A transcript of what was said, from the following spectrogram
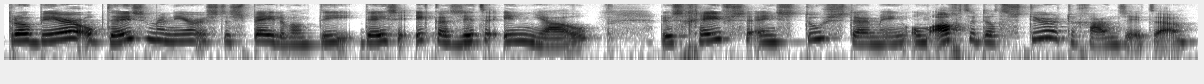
Probeer op deze manier eens te spelen, want die, deze ikken zitten in jou. Dus geef ze eens toestemming om achter dat stuur te gaan zitten.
